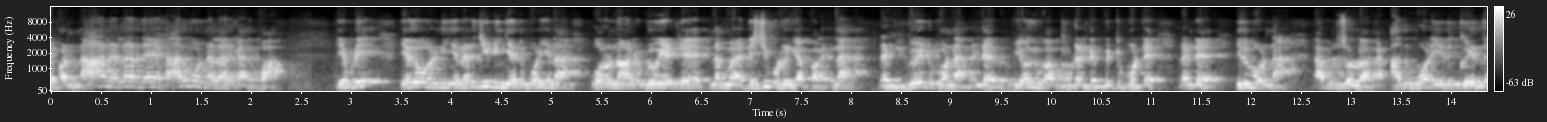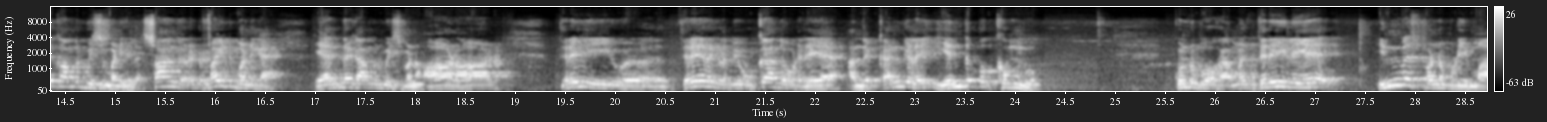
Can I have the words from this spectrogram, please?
எப்போ நான் நல்லா இருந்தேன் ஹார்மோன் நல்லா இருக்காதுப்பா. எப்படி? ஏதோ ஒரு நீங்கள் நினச்சிக்கிட்டு எது போனீங்கன்னா ஒரு நாலு டூயட்டு நம்ம டிஸ்ட்ரிபியூட்டர் கேட்பாங்க. என்ன? ரெண்டு டூயட்டு போனேன் ரெண்டு யோகி பாபா போட்டு ரெண்டு பிட்டு போட்டு ரெண்டு இது போடணேன் அப்படின்னு சொல்லுவாங்க. அது போல் எதுக்கு எந்த காம்ப்ரமைஸும் பண்ணிக்கல. சாங் ரெண்டு ஃபைட் பண்ணுங்கள் எந்த காம்ப்ரமைஸ் பண்ண? ஆனால் திரை திரையரங்கில் போய் உட்கார்ந்த உடனே அந்த கண்களை எந்த பக்கமும் கொண்டு போகாமல் திரையிலேயே இன்வெஸ்ட் பண்ண முடியுமா?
